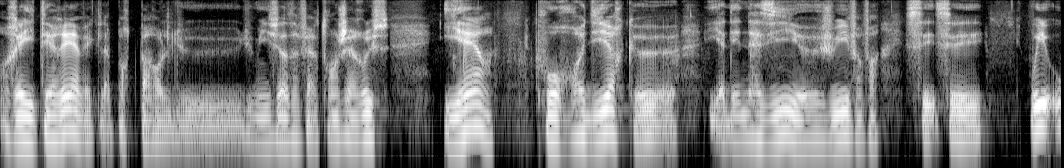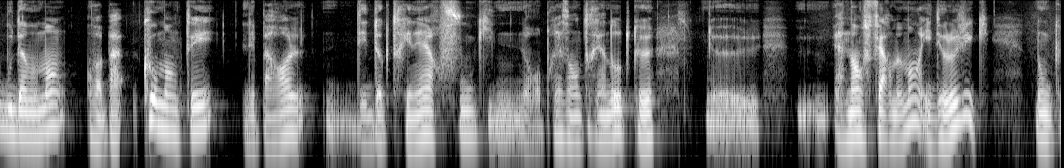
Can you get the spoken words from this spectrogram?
réitérés avec la porte-parole du, du ministère des Affaires étrangères russe hier pour redire que euh, il y a des nazis euh, juifs. Enfin, c'est, oui, au bout d'un moment, on va pas commenter les paroles des doctrinaires fous qui ne représentent rien d'autre que euh, un enfermement idéologique. Donc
